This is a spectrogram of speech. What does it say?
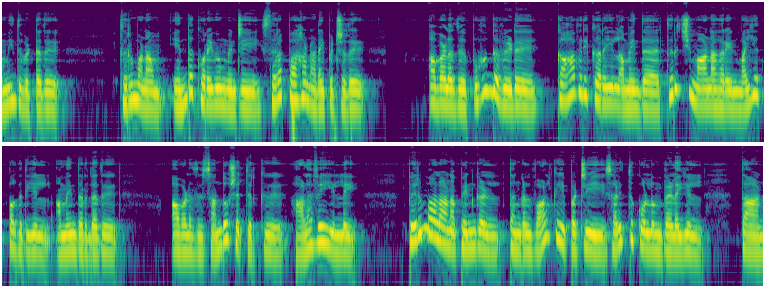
அமைந்துவிட்டது திருமணம் எந்த குறைவுமின்றி சிறப்பாக நடைபெற்றது. அவளது புகுந்த வீடு காவிரி கரையில் அமைந்த திருச்சி மாநகரின் மையப்பகுதியில் அமைந்திருந்தது. அவளது சந்தோஷத்திற்கு அளவே இல்லை. பெரும்பாலான பெண்கள் தங்கள் வாழ்க்கையை பற்றி சலித்து கொள்ளும் வேளையில் தான்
